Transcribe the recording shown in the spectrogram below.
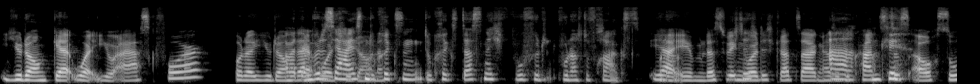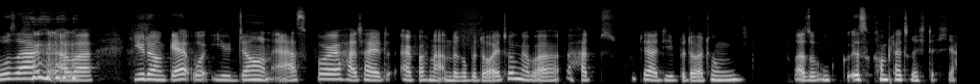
you don't get what you ask for. oder you don't Aber dann würde es ja heißen, du kriegst, du kriegst das nicht, wofür, wonach du fragst. Ja, Oder? eben. Deswegen Richtig? wollte ich gerade sagen, also Ah, du kannst okay. es auch so sagen, aber you don't get what you don't ask for hat halt einfach eine andere Bedeutung, aber hat ja die Bedeutung, also ist komplett richtig, ja.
